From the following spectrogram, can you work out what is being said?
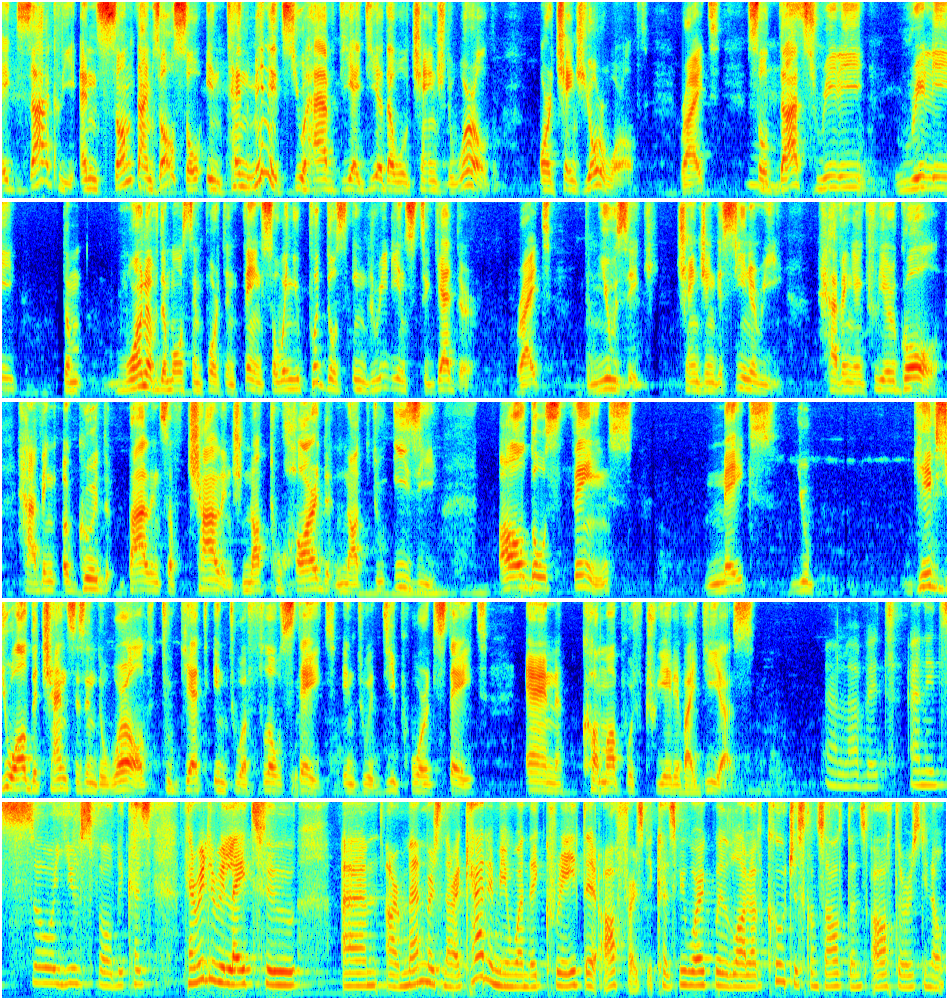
Exactly. And sometimes also in 10 minutes, you have the idea that will change the world or change your world, right? So that's really, really the one of the most important things. So when you put those ingredients together, right? The music, changing the scenery, having a clear goal, having a good balance of challenge, not too hard, not too easy. All those things makes you gives you all the chances in the world to get into a flow state, into a deep work state and come up with creative ideas. I love it. And it's so useful because I can really relate to um, our members in our academy when they create their offers because we work with a lot of coaches, consultants, authors, you know,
